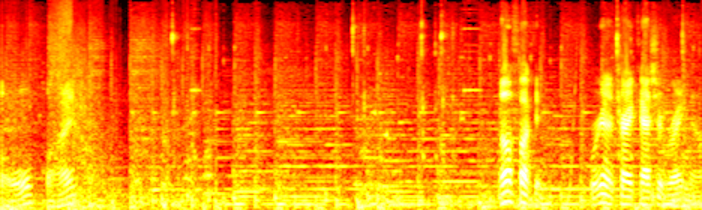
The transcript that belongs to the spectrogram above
Oh, why? Oh, fuck it. We're gonna try to catch it right now.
